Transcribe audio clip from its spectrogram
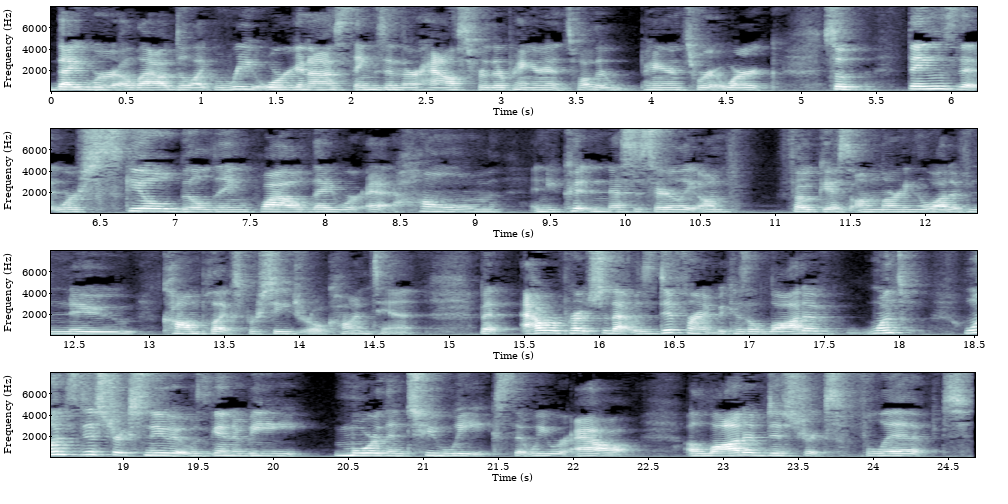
they were allowed to like reorganize things in their house for their parents while their parents were at work. So things that were skill building while they were at home and you couldn't necessarily on focus on learning a lot of new complex procedural content. But our approach to that was different because a lot of once once districts knew it was going to be more than 2 weeks that we were out, a lot of districts flipped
